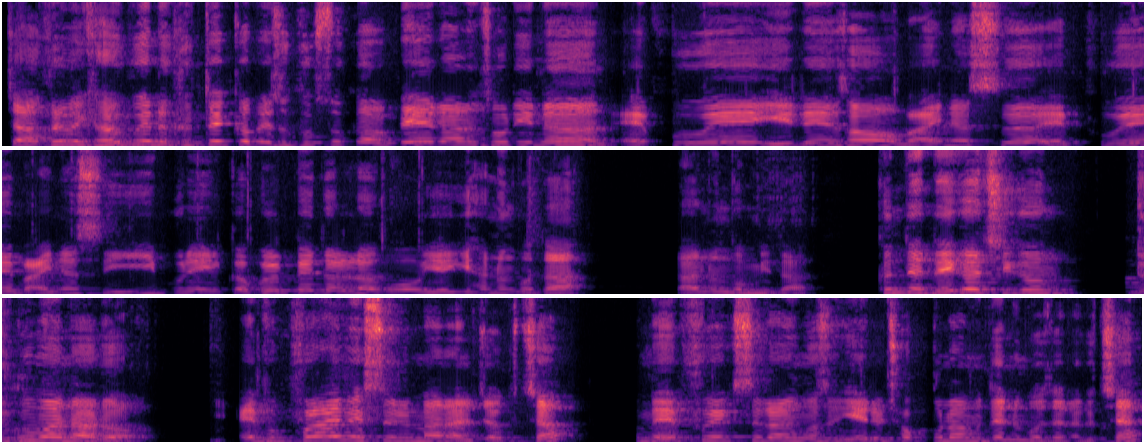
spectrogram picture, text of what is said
자, 그러면 결국에는 극대값에서 극소값을 빼라는 소리는 f의 1에서 마이너스 f의 마이너스 2분의 1 값을 빼달라고 얘기하는 거다. 라는 겁니다. 근데 내가 지금 누구만 알아? f 프라임 x만 알죠. 그쵸? 그럼 fx라는 것은 얘를 적분하면 되는 거잖아. 그쵸?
